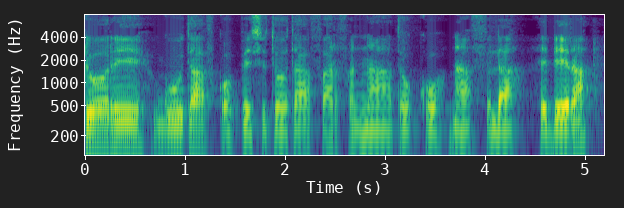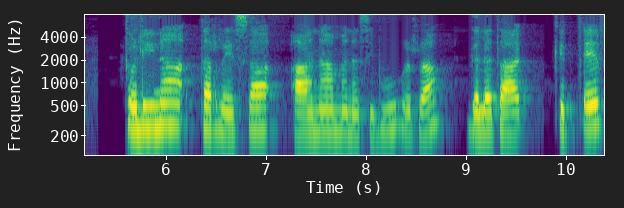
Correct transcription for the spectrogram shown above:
dooree guutaaf qopheessitootaaf faarfannaa tokko naaf filaa hedheera. Toliinaa Tarreessaa Aanaa Mana Sibuu irraa Galataa Qixxeef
